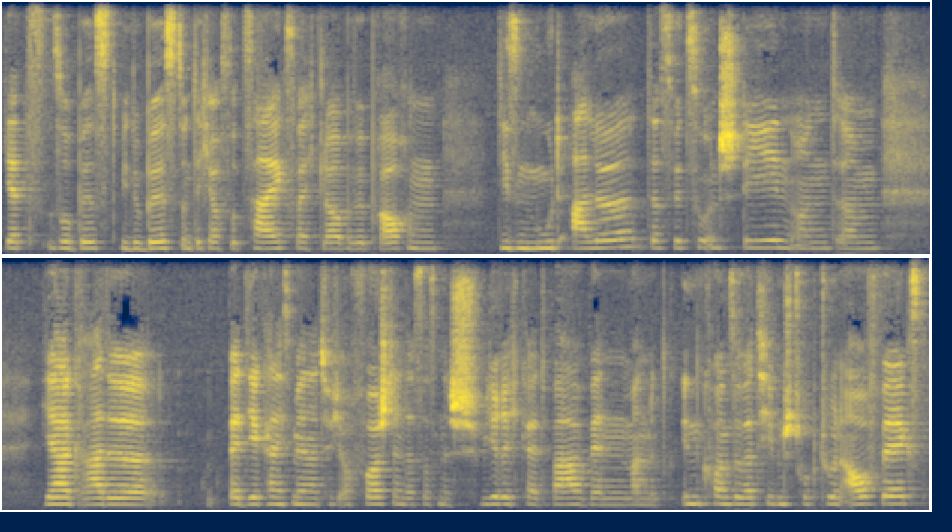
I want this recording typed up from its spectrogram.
jetzt so bist, wie du bist und dich auch so zeigst, weil ich glaube, wir brauchen diesen Mut alle, dass wir zu uns stehen. Und ähm, ja, gerade bei dir kann ich es mir natürlich auch vorstellen, dass das eine Schwierigkeit war, wenn man mit in konservativen Strukturen aufwächst,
